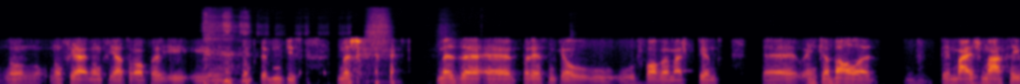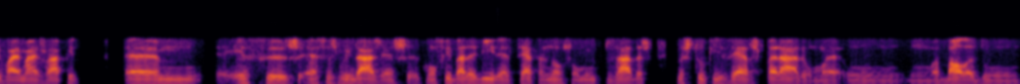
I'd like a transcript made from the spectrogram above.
não, não, fui, à, não fui à tropa e, e não percebo muito isso, mas, mas uh, parece-me que é o, o, o revólver mais potente, em que a bala tem mais massa e vai mais rápido. Um, esses, essas blindagens com fibra arabira, etc., não são muito pesadas, mas se tu quiseres parar uma, um, uma bala de, um,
